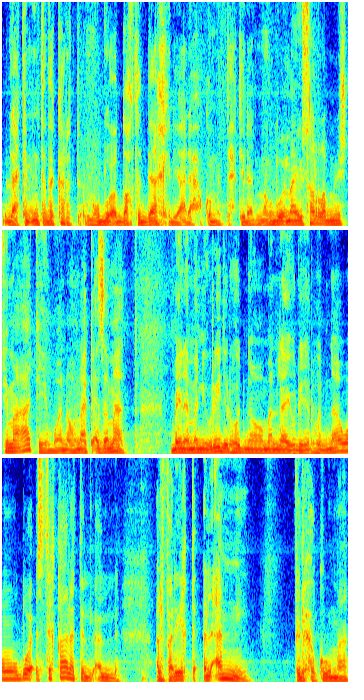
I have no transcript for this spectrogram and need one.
لكن أنت ذكرت موضوع الضغط الداخلي على حكومة الاحتلال، موضوع ما يسرب من اجتماعاتهم وأن هناك أزمات بين من يريد الهدنة ومن لا يريد الهدنة، وموضوع استقالة الفريق الأمني في الحكومة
